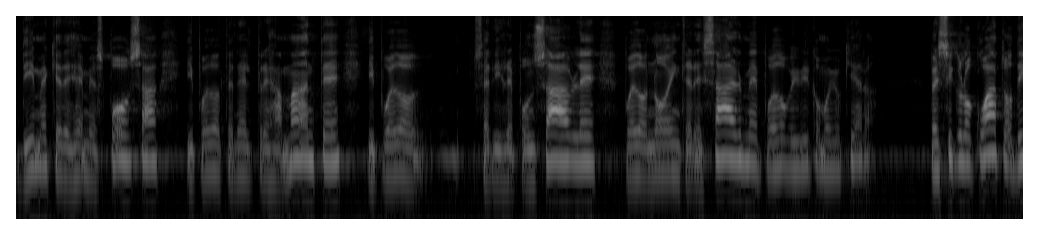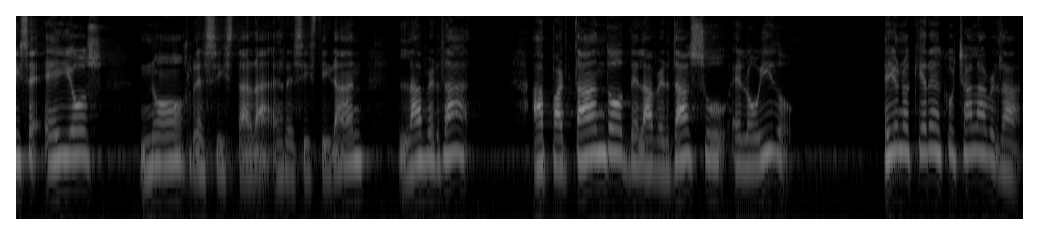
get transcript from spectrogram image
Dime que dejé mi esposa y puedo tener tres amantes y puedo ser irresponsable, puedo no interesarme, puedo vivir como yo quiera. Versículo 4 dice, ellos no resistirán la verdad, apartando de la verdad su, el oído. Ellos no quieren escuchar la verdad.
